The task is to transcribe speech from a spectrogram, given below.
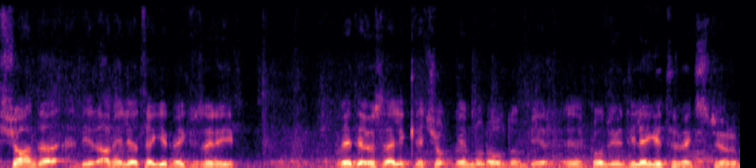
Şu anda bir ameliyata girmek üzereyim. Ve de özellikle çok memnun olduğum bir e, konuyu dile getirmek istiyorum.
